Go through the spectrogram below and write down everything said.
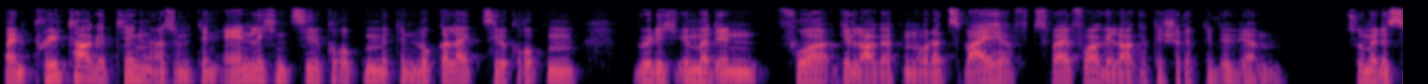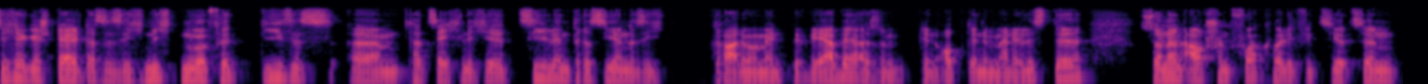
beim Pre-Targeting, also mit den ähnlichen Zielgruppen, mit den Lookalike-Zielgruppen, würde ich immer den vorgelagerten oder zwei, zwei vorgelagerte Schritte bewerben. Somit ist sichergestellt, dass sie sich nicht nur für dieses ähm, tatsächliche Ziel interessieren, das ich gerade im Moment bewerbe, also den Opt-in in meine Liste, sondern auch schon vorqualifiziert sind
